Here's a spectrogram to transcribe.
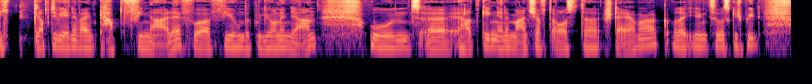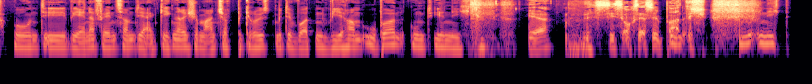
ich glaube, die Wiener war im Cup-Finale vor 400 Millionen Jahren und äh, er hat gegen eine Mannschaft aus der Steiermark oder irgend sowas gespielt und die Wiener Fans haben die gegnerische Mannschaft begrüßt mit den Worten, wir haben U-Bahn und ihr nicht. Ja, das ist auch sehr sympathisch. Und nicht,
